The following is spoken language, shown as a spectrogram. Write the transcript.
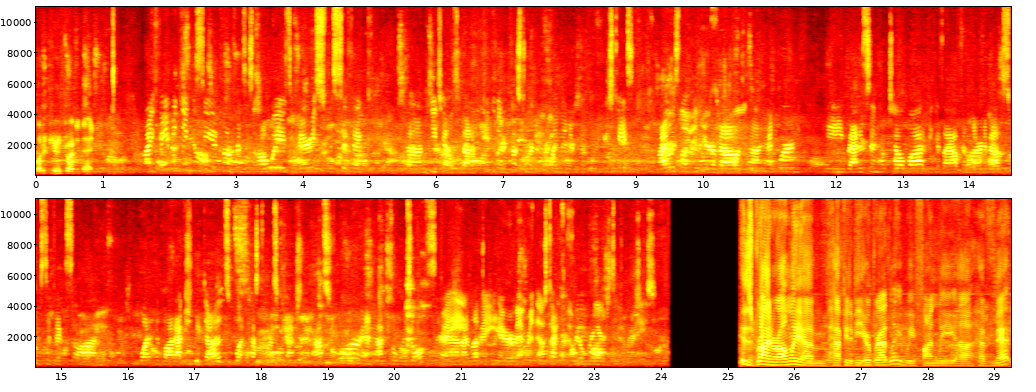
What did you enjoy today? My favorite thing to see at a conference is always very specific um, details about a particular customer deployment or particular use case. I always love to hear about uh, Edward, the Radisson Hotel bot, because I often learn about specifics on what the bot actually does, what customers can actually ask for, and actual results. And I love to hear those types of real world situations. This is Brian Roemmele. I'm happy to be here, Bradley. We finally uh, have met.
